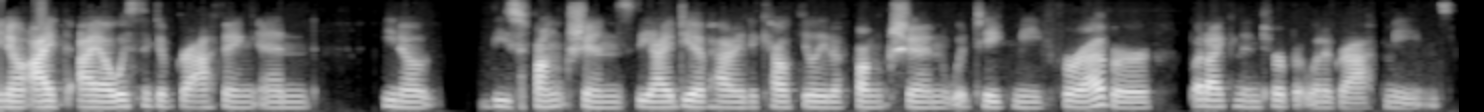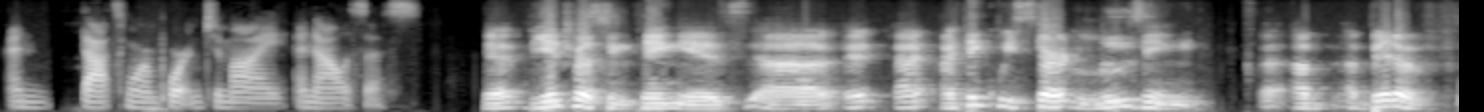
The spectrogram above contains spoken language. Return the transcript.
you know, I, I always think of graphing and, you know, these functions, the idea of having to calculate a function would take me forever, but I can interpret what a graph means. And that's more important to my analysis. Yeah, the interesting thing is, uh, it, I, I, think we start losing a, a bit of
